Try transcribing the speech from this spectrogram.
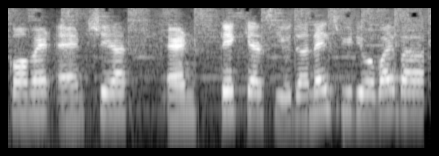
comment and share and take care. See you the next video. Bye bye.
